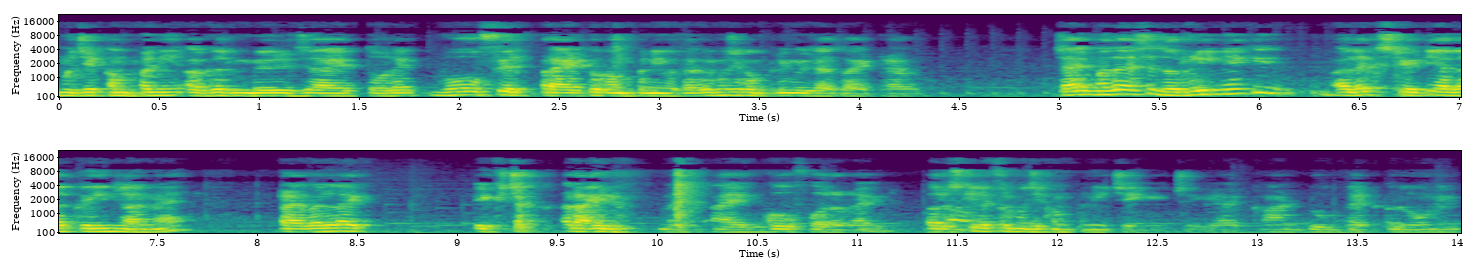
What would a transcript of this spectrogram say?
मुझे कंपनी अगर मिल जाए तो लाइक वो फिर प्रायर टू कंपनी होता है अगर मुझे कंपनी मिल जाए तो आई ट्रैवल चाहे मतलब ऐसे ज़रूरी नहीं है कि अलग स्टेट या अलग कहीं जाना है। ट्रैवल लाइक एक चक ride like I go for a ride और उसके लिए फिर मुझे कंपनी चाहिए चाहिए। I can't do that alone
